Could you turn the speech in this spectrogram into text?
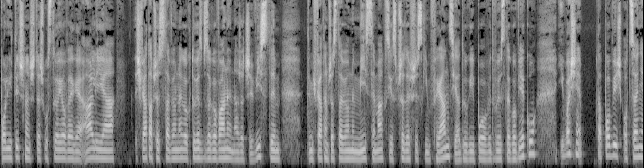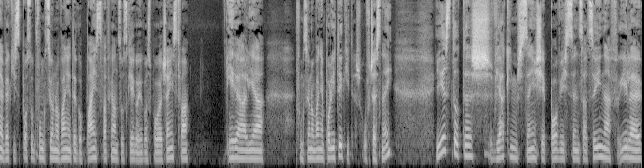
polityczne czy też ustrojowe realia świata przedstawionego, który jest wzorowany na rzeczywistym. Tym światem przedstawionym miejscem akcji jest przede wszystkim Francja drugiej połowy XX wieku i właśnie ta powieść ocenia w jakiś sposób funkcjonowanie tego państwa francuskiego, jego społeczeństwa i realia funkcjonowania polityki też ówczesnej. Jest to też w jakimś sensie powieść sensacyjna, thriller,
